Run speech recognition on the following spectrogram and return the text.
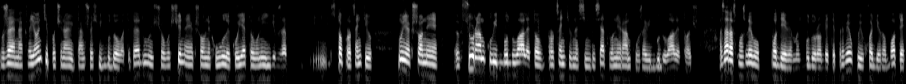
вже на клейонці починають там щось відбудовувати, то я думаю, що вощина, якщо в них вулику є, то вони її вже 100%, ну, якщо не всю рамку відбудували, то процентів на 70 вони рамку вже відбудували точно. А зараз, можливо, подивимось, буду робити прививку і в ході роботи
